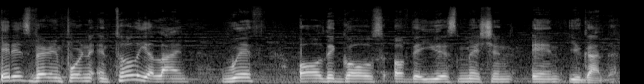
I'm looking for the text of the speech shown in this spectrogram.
it is very important and totally aligned with all the goals of the U.S. mission in Uganda.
